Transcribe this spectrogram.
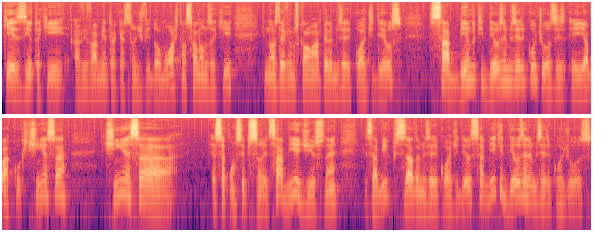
quesito aqui, avivamento, a questão de vida ou morte, nós falamos aqui que nós devemos clamar pela misericórdia de Deus, sabendo que Deus é misericordioso. E, Abacuque tinha essa, tinha essa, essa concepção, ele sabia disso, né? Ele sabia que precisava da misericórdia de Deus, sabia que Deus era misericordioso.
